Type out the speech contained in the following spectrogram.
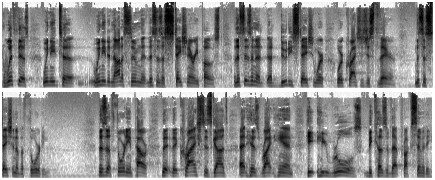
with this, we need to we need to not assume that this is a stationary post. This isn't a, a duty station where, where Christ is just there. This is a station of authority. This is authority and power. That, that Christ is God's at his right hand. He, he rules because of that proximity.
